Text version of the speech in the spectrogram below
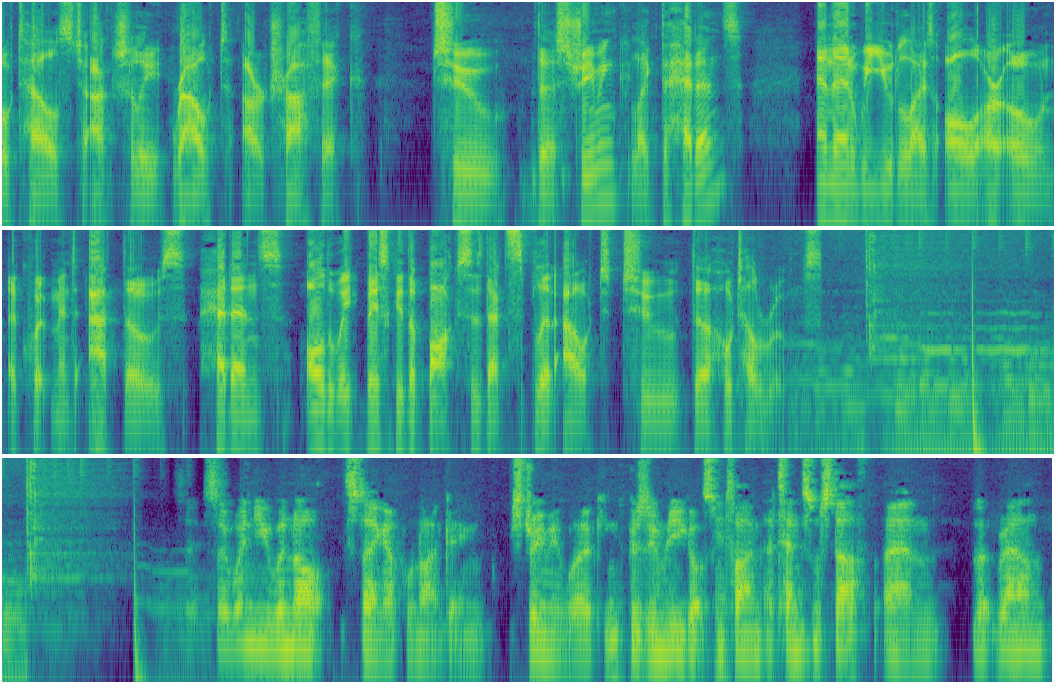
hotels to actually route our traffic to the streaming, like the head ends. And then we utilize all our own equipment at those head ends, all the way basically the boxes that split out to the hotel rooms. So when you were not staying up all night getting streaming working, presumably you got some time to attend some stuff and look around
